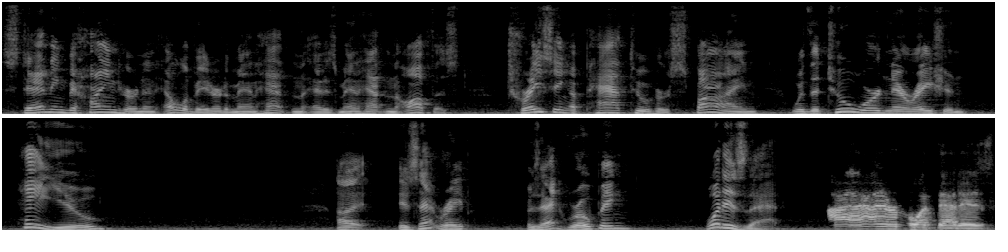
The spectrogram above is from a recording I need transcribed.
standing behind her in an elevator to Manhattan at his Manhattan office, tracing a path to her spine with the two word narration, Hey, you. Uh, is that rape? Is that groping? What is that? I, I don't know what that is.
